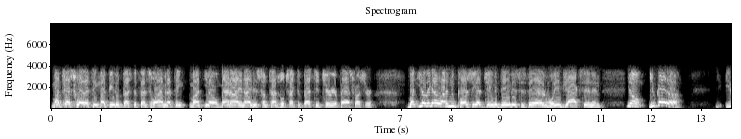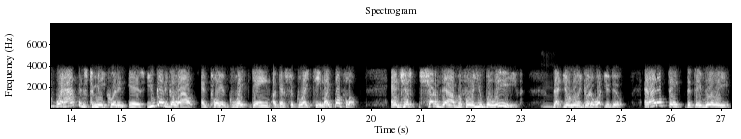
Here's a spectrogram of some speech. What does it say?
Montez Sweat, I think might be their best defensive lineman. I think Mont, you know Matt Ioannidis sometimes looks like the best interior pass rusher. But you know they got a lot of new parts. They got Jamin Davis is there and William Jackson, and you know you gotta. You, what happens to me, Quinnen, is you got to go out and play a great game against a great team like Buffalo, and just shut them down before you believe mm. that you're really good at what you do. And I don't think that they really.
